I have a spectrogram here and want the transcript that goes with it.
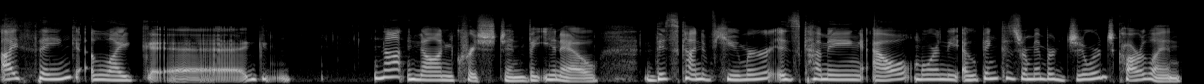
I think like uh, g- not non-Christian, but you know, this kind of humor is coming out more in the open because remember George Carlin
